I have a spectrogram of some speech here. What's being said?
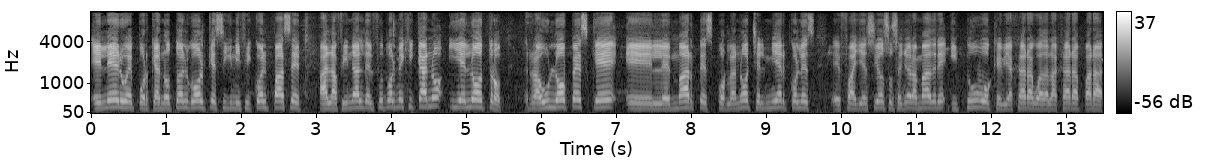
el héroe porque anotó el gol que significó el pase a la final del fútbol mexicano. Y el otro, Raúl López, que el martes por la noche, el miércoles, eh, falleció su señora madre y tuvo que viajar a Guadalajara para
